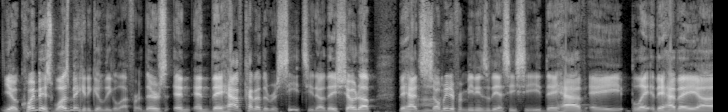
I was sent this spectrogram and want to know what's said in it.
you know, Coinbase was making a good legal effort. There's and and they have kind of the receipts. You know, they showed up. They had uh-huh. so many different meetings with the SEC. They have a they have a uh,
